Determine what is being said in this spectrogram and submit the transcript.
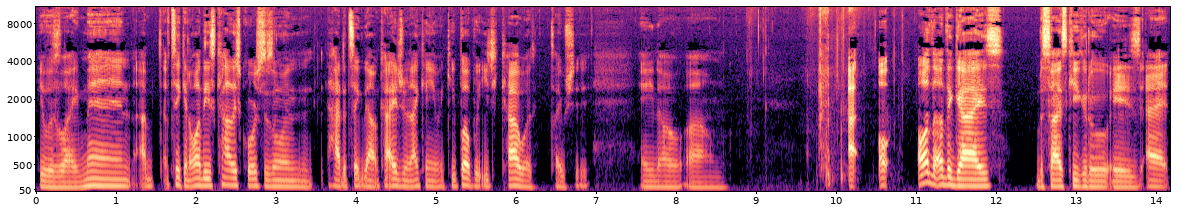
he was like, "Man, I've, I've taken all these college courses on how to take down kaiju, and I can't even keep up with Ichikawa type shit." And you know, um, I, all, all the other guys besides Kikoru is at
